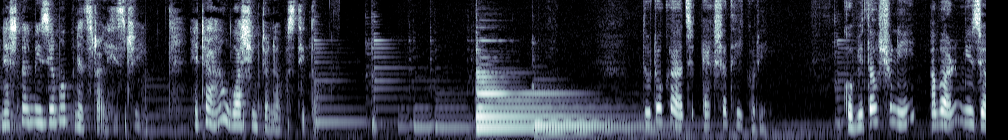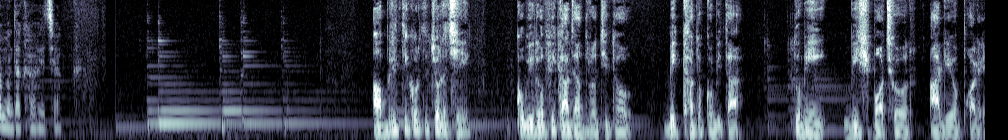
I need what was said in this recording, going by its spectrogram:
National museum of natural history এটা ওয়াশিংটনে অবস্থিত। দুটো কাজ একসাথেই করি। কবিতাও শুনি আবার মিউজিয়ামও দেখা হয়ে যাক। আবৃত্তি করতে চলেছি কবি রফিক আজাদ রচিত বিখ্যাত কবিতা তুমি বিশ বছর আগেও পরে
